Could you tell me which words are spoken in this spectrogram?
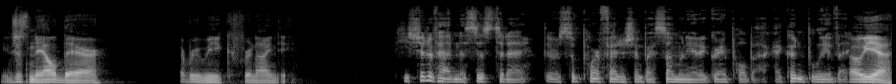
he just nailed there every week for ninety. He should have had an assist today. There was some poor finishing by someone. He had a great pullback. I couldn't believe that. Oh he yeah,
